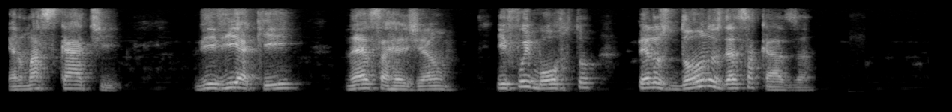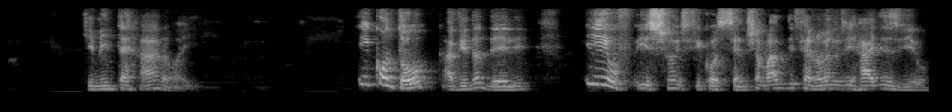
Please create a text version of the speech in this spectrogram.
Era um mascate. Vivi aqui, nessa região, e fui morto pelos donos dessa casa que me enterraram aí. E contou a vida dele. E isso ficou sendo chamado de fenômeno de Hydesville.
